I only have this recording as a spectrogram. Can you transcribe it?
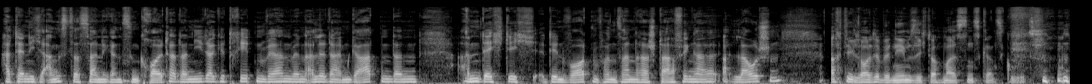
Hat er nicht Angst, dass seine ganzen Kräuter da niedergetreten werden, wenn alle da im Garten dann andächtig den Worten von Sandra Starfinger lauschen? Ach, die Leute benehmen sich doch meistens ganz gut.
